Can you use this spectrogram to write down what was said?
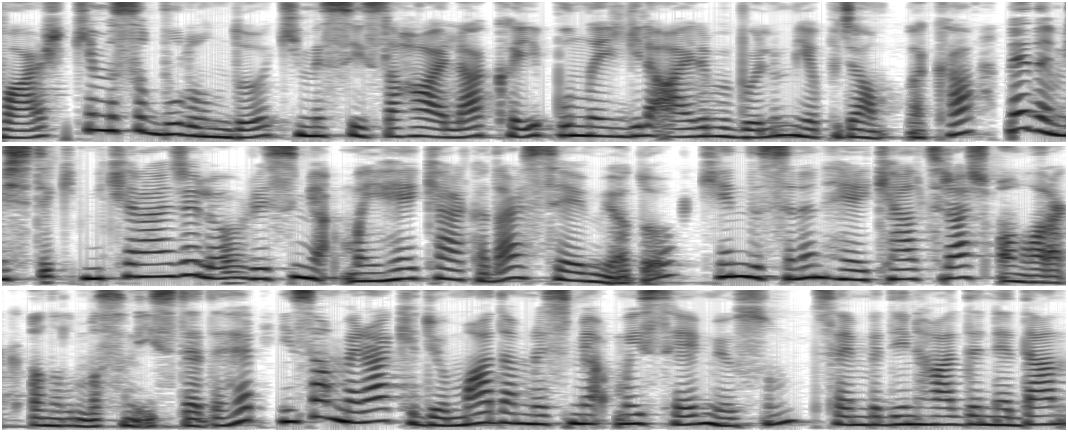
var. Kimisi bulundu, kimisi ise hala kayıp. Bununla ilgili ayrı bir bölüm yapacağım mutlaka. Ne demiştik? Michelangelo resim yapmayı heykel kadar sevmiyordu. Kendisinin heykeltıraş olarak anılmasını istedi hep. İnsan merak ediyor madem resim yapmayı sevmiyorsun, sevmediğin halde neden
